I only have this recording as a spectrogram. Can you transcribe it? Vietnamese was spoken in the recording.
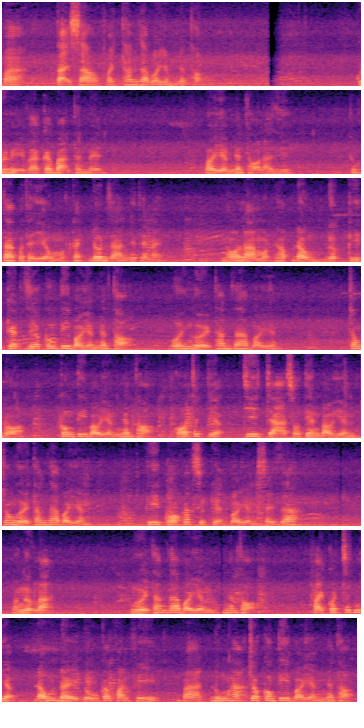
và tại sao phải tham gia bảo hiểm nhân thọ. Quý vị và các bạn thân mến, bảo hiểm nhân thọ là gì? Chúng ta có thể hiểu một cách đơn giản như thế này. Nó là một cái hợp đồng được ký kết giữa công ty bảo hiểm nhân thọ với người tham gia bảo hiểm. Trong đó, công ty bảo hiểm nhân thọ có trách nhiệm chi trả số tiền bảo hiểm cho người tham gia bảo hiểm khi có các sự kiện bảo hiểm xảy ra. Và ngược lại, người tham gia bảo hiểm nhân thọ phải có trách nhiệm đóng đầy đủ các khoản phí và đúng hạn cho công ty bảo hiểm nhân thọ.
